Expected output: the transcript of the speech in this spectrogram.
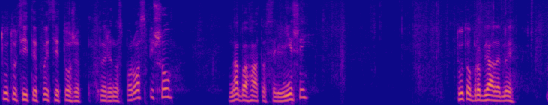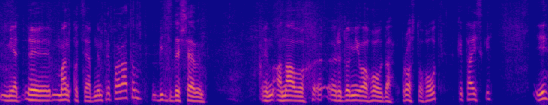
Тут у цій теплиці теж переноспороз пішов, набагато сильніший. Тут обробляли ми манкоцебним препаратом, більш дешевим. Аналог е, редоміла голда, просто голд китайський. І,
